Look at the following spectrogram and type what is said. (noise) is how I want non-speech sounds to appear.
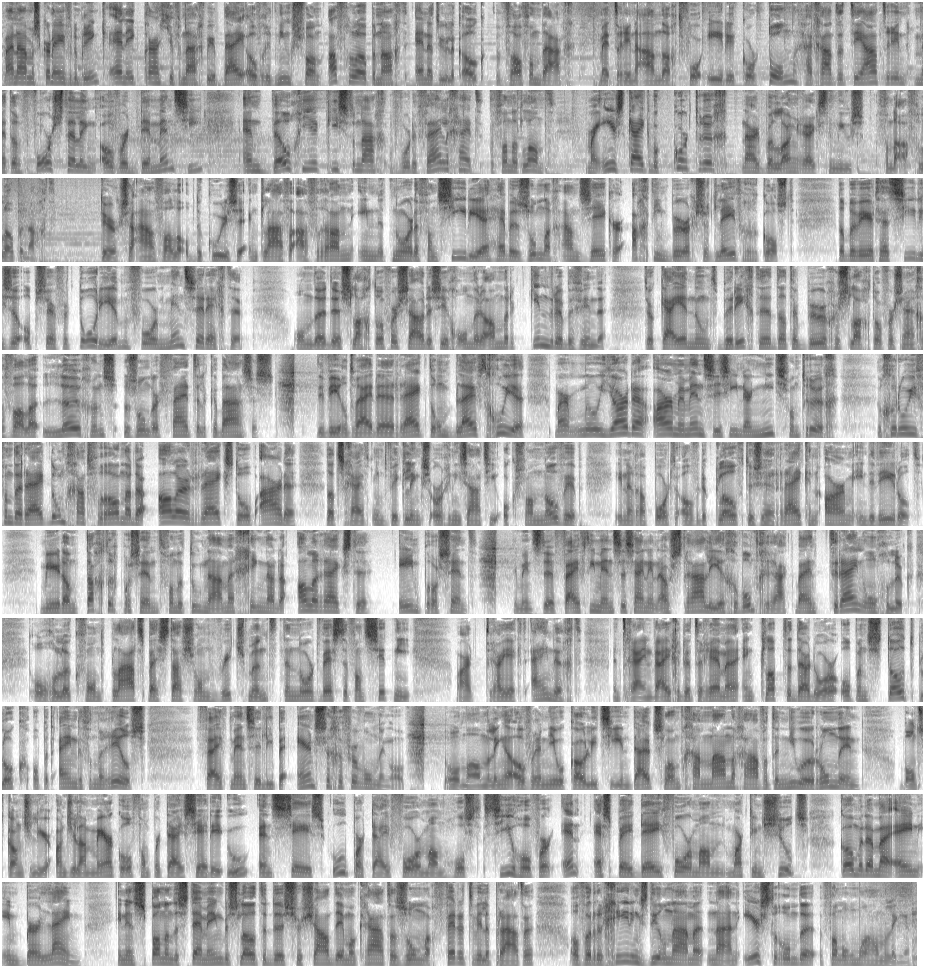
Mijn naam is Carne van der Brink en ik praat je vandaag weer bij over het nieuws van afgelopen nacht en natuurlijk ook van vandaag. Met erin aandacht voor Erik Corton. Hij gaat het theater in met een voorstelling over dementie. En België kiest vandaag voor de veiligheid van het land. Maar eerst kijken we kort terug naar het belangrijkste nieuws van de afgelopen nacht. Turkse aanvallen op de Koerdische enclave Afran in het noorden van Syrië hebben zondag aan zeker 18 burgers het leven gekost. Dat beweert het Syrische Observatorium voor Mensenrechten. Onder de slachtoffers zouden zich onder andere kinderen bevinden. Turkije noemt berichten dat er burgerslachtoffers zijn gevallen leugens zonder feitelijke basis. De wereldwijde rijkdom blijft groeien, maar miljarden arme mensen zien daar niets van terug. De groei van de rijkdom gaat vooral naar de allerrijkste op aarde. Dat schrijft ontwikkelingsorganisatie Oxfam Novib in een rapport over de kloof tussen rijk en arm in de wereld. Meer dan 80% van de toename ging naar de allerrijkste 1%. Tenminste, 15 mensen zijn in Australië gewond geraakt bij een treinongeluk. Het ongeluk vond plaats bij station Richmond ten noordwesten van Sydney, waar het traject eindigt. Een trein weigerde te remmen en klapte daardoor op een stootblok op het einde van de rails. Vijf mensen liepen ernstige verwondingen op. De onderhandelingen over een nieuwe coalitie in Duitsland gaan maandagavond een nieuwe ronde in. Bondskanselier Angela Merkel van partij CDU en CSU-partijvoorman Horst Seehofer en SPD-voorman Martin Schulz komen daar bijeen in Berlijn. In een spannende stemming besloten de Sociaaldemocraten zondag verder te willen praten over regeringsdeelname na een eerste ronde van onderhandelingen.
